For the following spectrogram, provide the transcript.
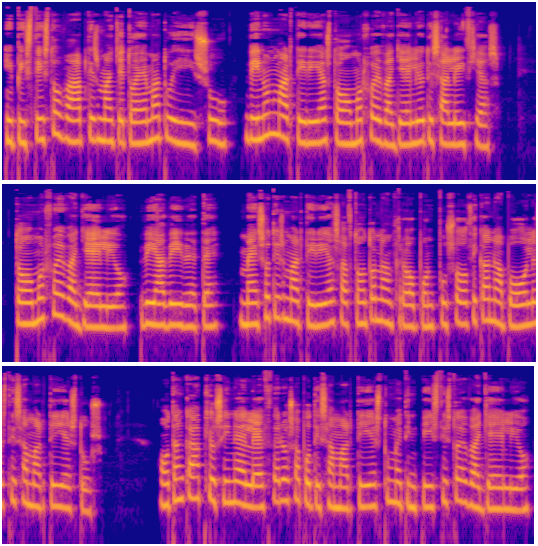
Οι πιστοί στο βάπτισμα και το αίμα του Ιησού δίνουν μαρτυρία στο όμορφο Ευαγγέλιο της αλήθειας. Το όμορφο Ευαγγέλιο διαδίδεται μέσω της μαρτυρίας αυτών των ανθρώπων που σώθηκαν από όλες τις αμαρτίες τους. Όταν κάποιος είναι ελεύθερος από τις αμαρτίες του με την πίστη στο Ευαγγέλιο,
